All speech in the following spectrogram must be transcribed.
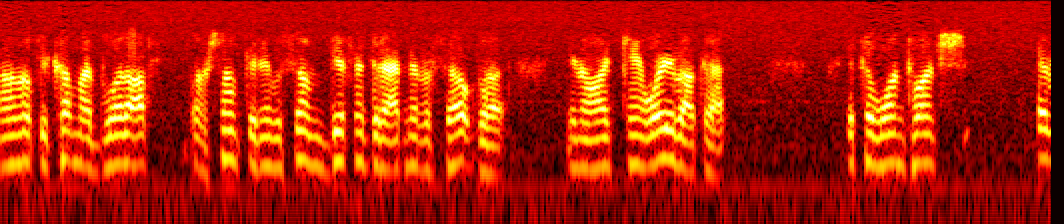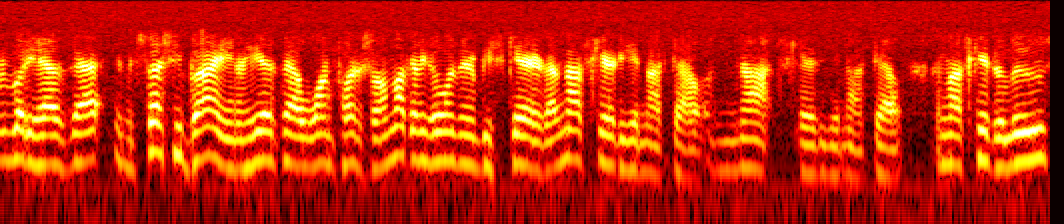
I don't know if it cut my blood off or something. It was something different that I've never felt, but you know, I can't worry about that. It's a one punch. Everybody has that, and especially Brian. You know, he has that one punch. So I'm not going to go in there and be scared. I'm not scared to get knocked out. I'm not scared to get knocked out. I'm not scared to lose.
